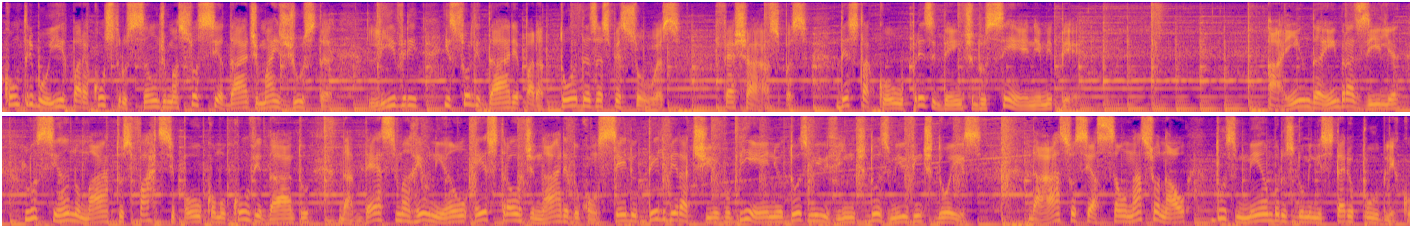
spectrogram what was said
contribuir para a construção de uma sociedade mais justa, livre e solidária para todas as pessoas. Fecha aspas, destacou o presidente do CNMP. Ainda em Brasília, Luciano Matos participou como convidado da décima reunião extraordinária do Conselho Deliberativo Biênio 2020-2022 da Associação Nacional dos Membros do Ministério Público,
